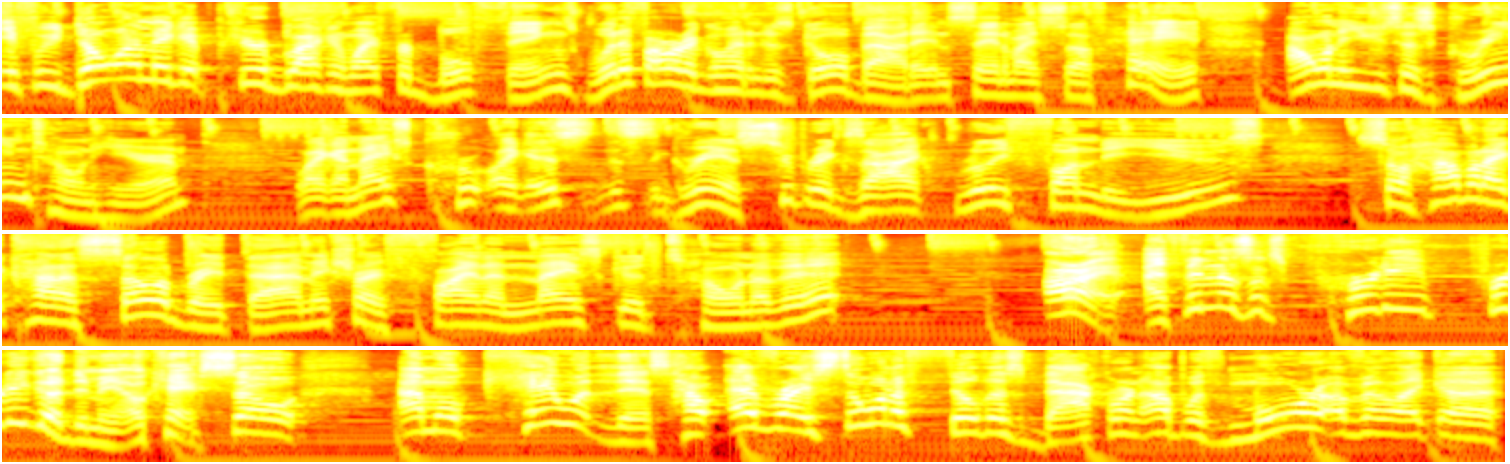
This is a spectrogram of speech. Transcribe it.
if we don't want to make it pure black and white for both things, what if I were to go ahead and just go about it and say to myself, hey, I want to use this green tone here, like a nice, like this, this green is super exotic, really fun to use. So how about I kind of celebrate that make sure I find a nice good tone of it. All right, I think this looks pretty, pretty good to me. Okay, so I'm okay with this. However, I still want to fill this background up with more of a like a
